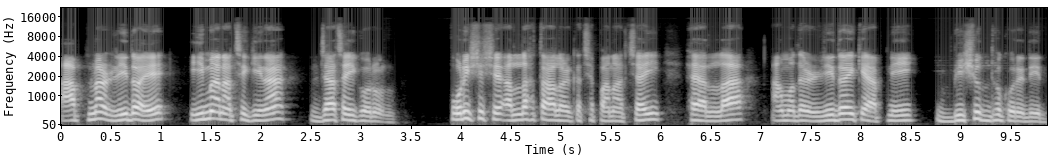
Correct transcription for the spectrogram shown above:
আপনার হৃদয়ে ইমান আছে কিনা যাচাই করুন। পরিশেষে আল্লাহ তাআলার কাছে পানা চাই, হে আল্লাহ, আমাদের হৃদয়কে আপনি বিশুদ্ধ করে দিন।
